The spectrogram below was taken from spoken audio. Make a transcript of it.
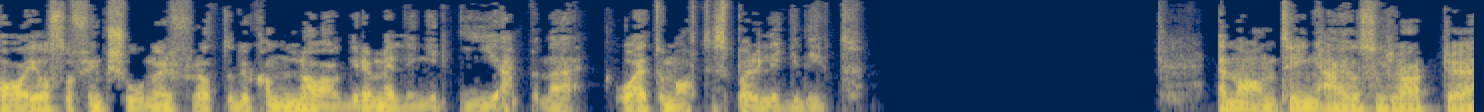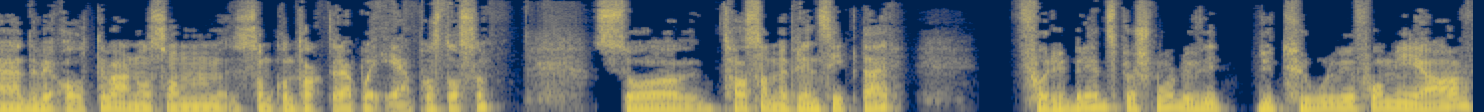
har jo også funksjoner for at du kan lagre meldinger i appene og automatisk bare legge de ut. En annen ting er jo så klart eh, det vil alltid være noen som, som kontakter deg på e-post også. Så ta samme prinsipp der. Forbered spørsmål du, du tror du vil få mye av.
